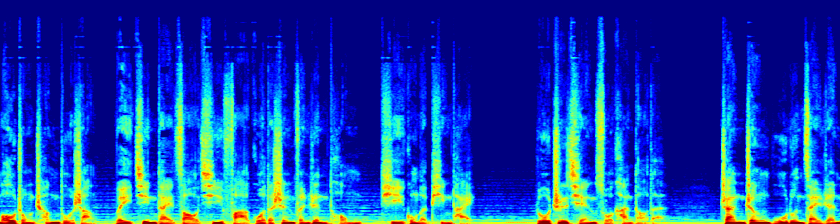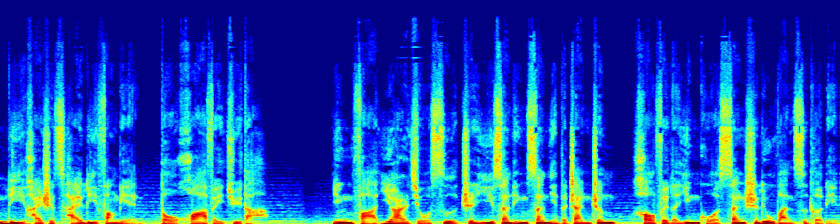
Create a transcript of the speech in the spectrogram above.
某种程度上为近代早期法国的身份认同提供了平台。如之前所看到的。战争无论在人力还是财力方面都花费巨大。英法一二九四至一三零三年的战争耗费了英国三十六万斯特林，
